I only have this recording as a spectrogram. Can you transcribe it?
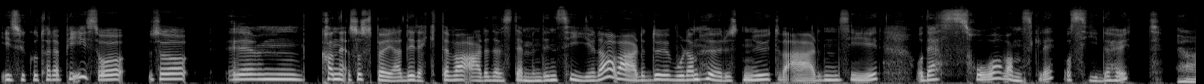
i psykoterapi, så, så kan jeg, så spør jeg direkte hva er det den stemmen din sier da? Du, hvordan høres den ut? Hva er det den sier? Og det er så vanskelig å si det høyt. Ja,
